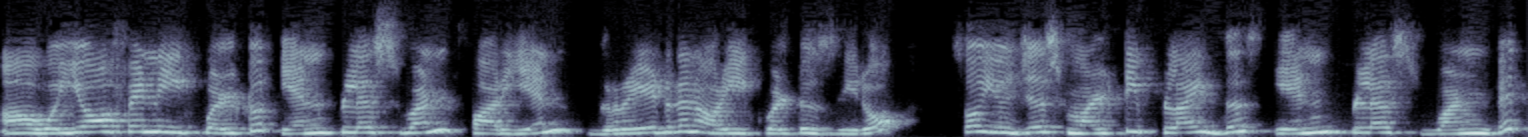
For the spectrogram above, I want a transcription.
uh, y of n equal to n plus 1 for n greater than or equal to 0 so you just multiply this n plus 1 with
